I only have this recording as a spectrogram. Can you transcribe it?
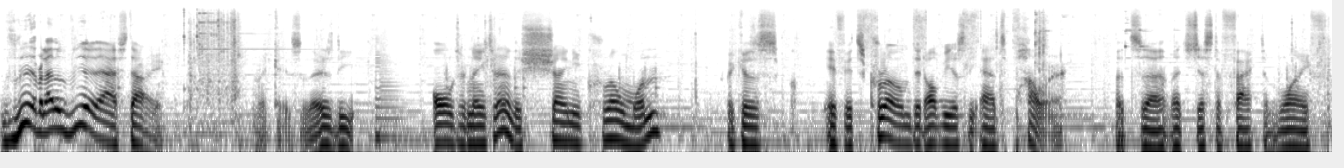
Sorry. Okay, so there's the alternator, the shiny chrome one. Because if it's chromed, it obviously adds power. That's, uh, that's just a fact of life.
